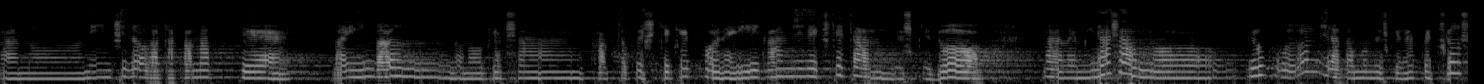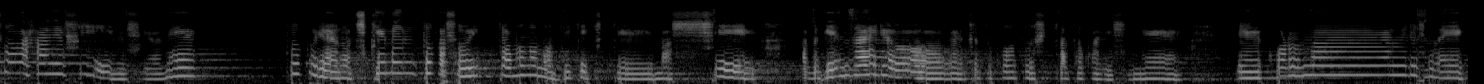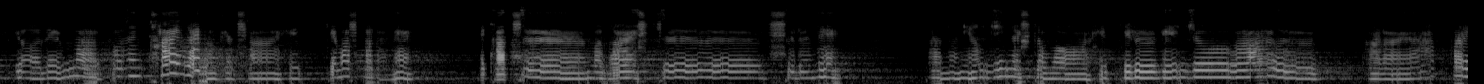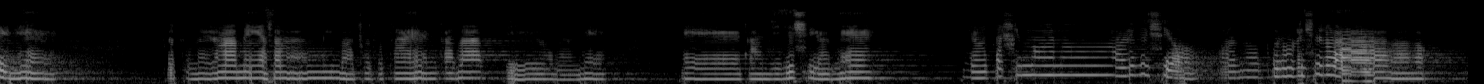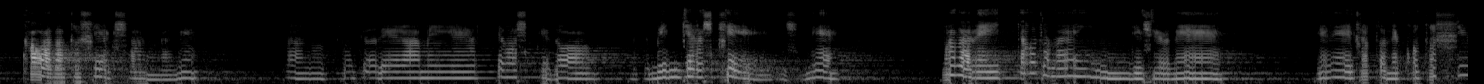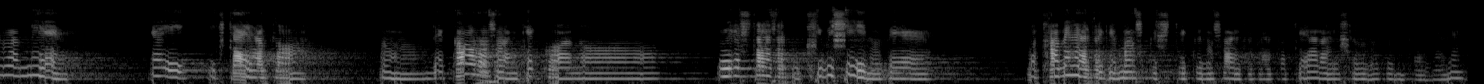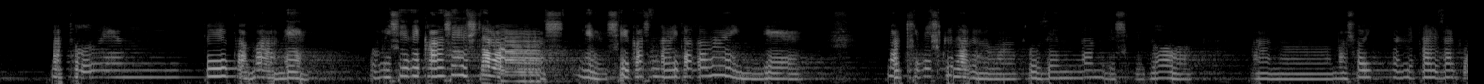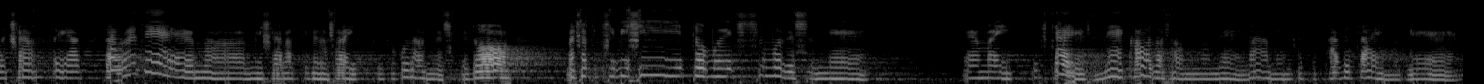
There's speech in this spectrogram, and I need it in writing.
あの、認知度が高まって、まあ、インバウンドのお客さん獲得して結構ね、いい感じで来てたんですけど、まあね、皆さんもよくご存知だと思うんですけど、やっぱり競争が激しいですよね。特にあの、つけ麺とかそういったものも出てきていますし、あと原材料がちょっと高騰したとかですね、でコロナウイルスの影響で、まあ、当然海外のお客さん減ってますからね、でかつ、まあ、外出するねあの日本人の人も減ってる現状があるからやっぱりねちょっとねラーメン屋さん今ちょっと大変かなっていうようなね、えー、感じですよね。で私もあのあれですよ。のプロレスラーの川田俊明さんがねあの東京でラーメン屋やってますけどベンジャラス系ですね。まだね行ったことないんですよね。でねちょっとね今年はね行きたいなとうんで川田さん結構あのウイルス対策厳しいのでまあ、食べない時マスクしてくださいとか、やっぱ手洗い消毒みたいなね。まあ当然というかまあね、お店で感染したら、ね、生活成り立たないんで、まあ厳しくなるのは当然なんですけど、あのー、まあそういったね、対策をちゃんとやった上で、まあ召し上がってくださいっていうところなんですけど、まあちょっと厳しいと思いつつもですね、いやまあ行きたいですね。川田さんのね、ラーメンちょっと食べたいので、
